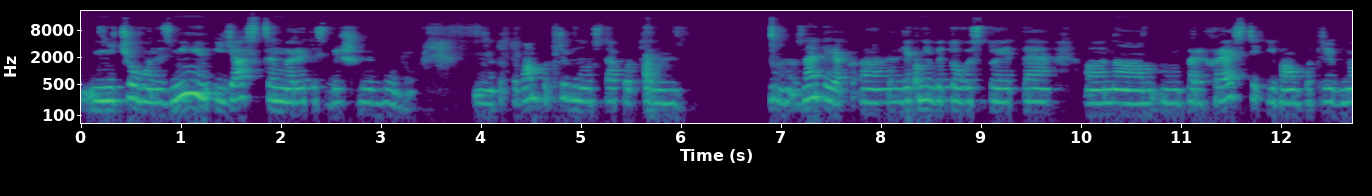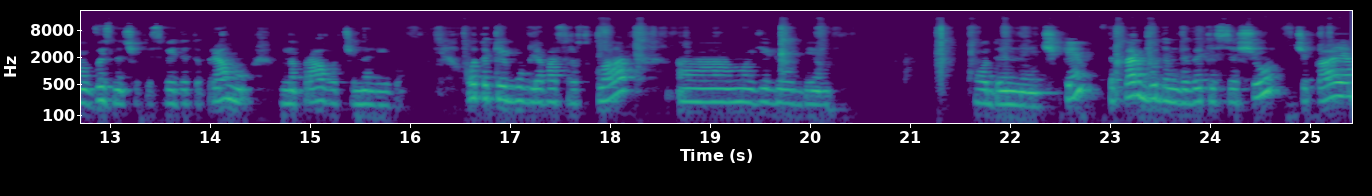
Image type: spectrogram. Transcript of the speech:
нічого не змінюємо, і я з цим миритись більше не буду. Тобто вам потрібно ось так от. Знаєте, як, е, як нібито ви стоїте е, на перехресті, і вам потрібно визначитись, ви йдете прямо направо чи наліво. От такий був для вас розклад, е, мої любі одинички. Тепер будемо дивитися, що чекає,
